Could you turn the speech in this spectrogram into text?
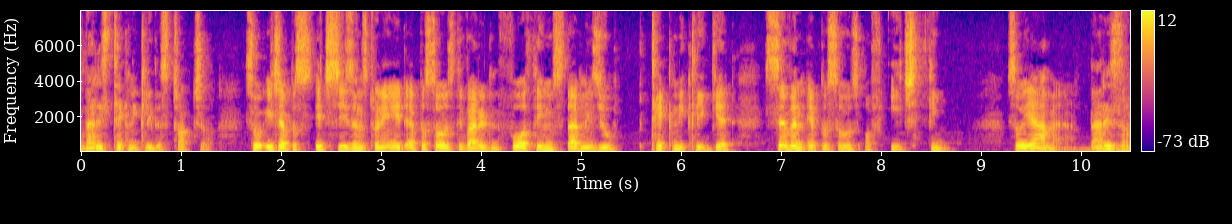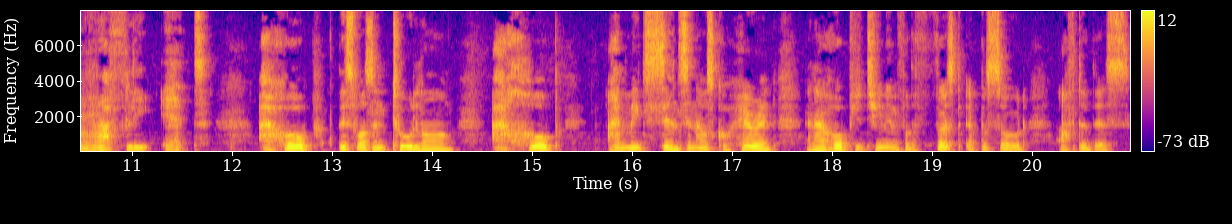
that is technically the structure. So each episode, each season is 28 episodes divided in four themes. That means you technically get seven episodes of each theme. So yeah, man, that is roughly it. I hope this wasn't too long. I hope I made sense and I was coherent. And I hope you tune in for the first episode after this.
